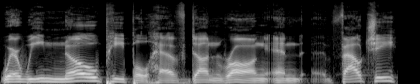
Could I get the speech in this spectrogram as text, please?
where we know people have done wrong. And Fauci,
